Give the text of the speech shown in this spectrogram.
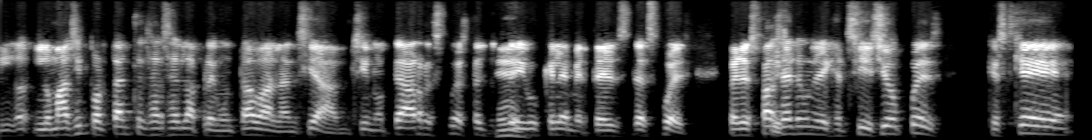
Lo, lo, más importante es hacer la pregunta balanceada. Si no te da respuesta, yo te eh. digo que le metes después. Pero es para hacer un ejercicio, pues, que es que,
